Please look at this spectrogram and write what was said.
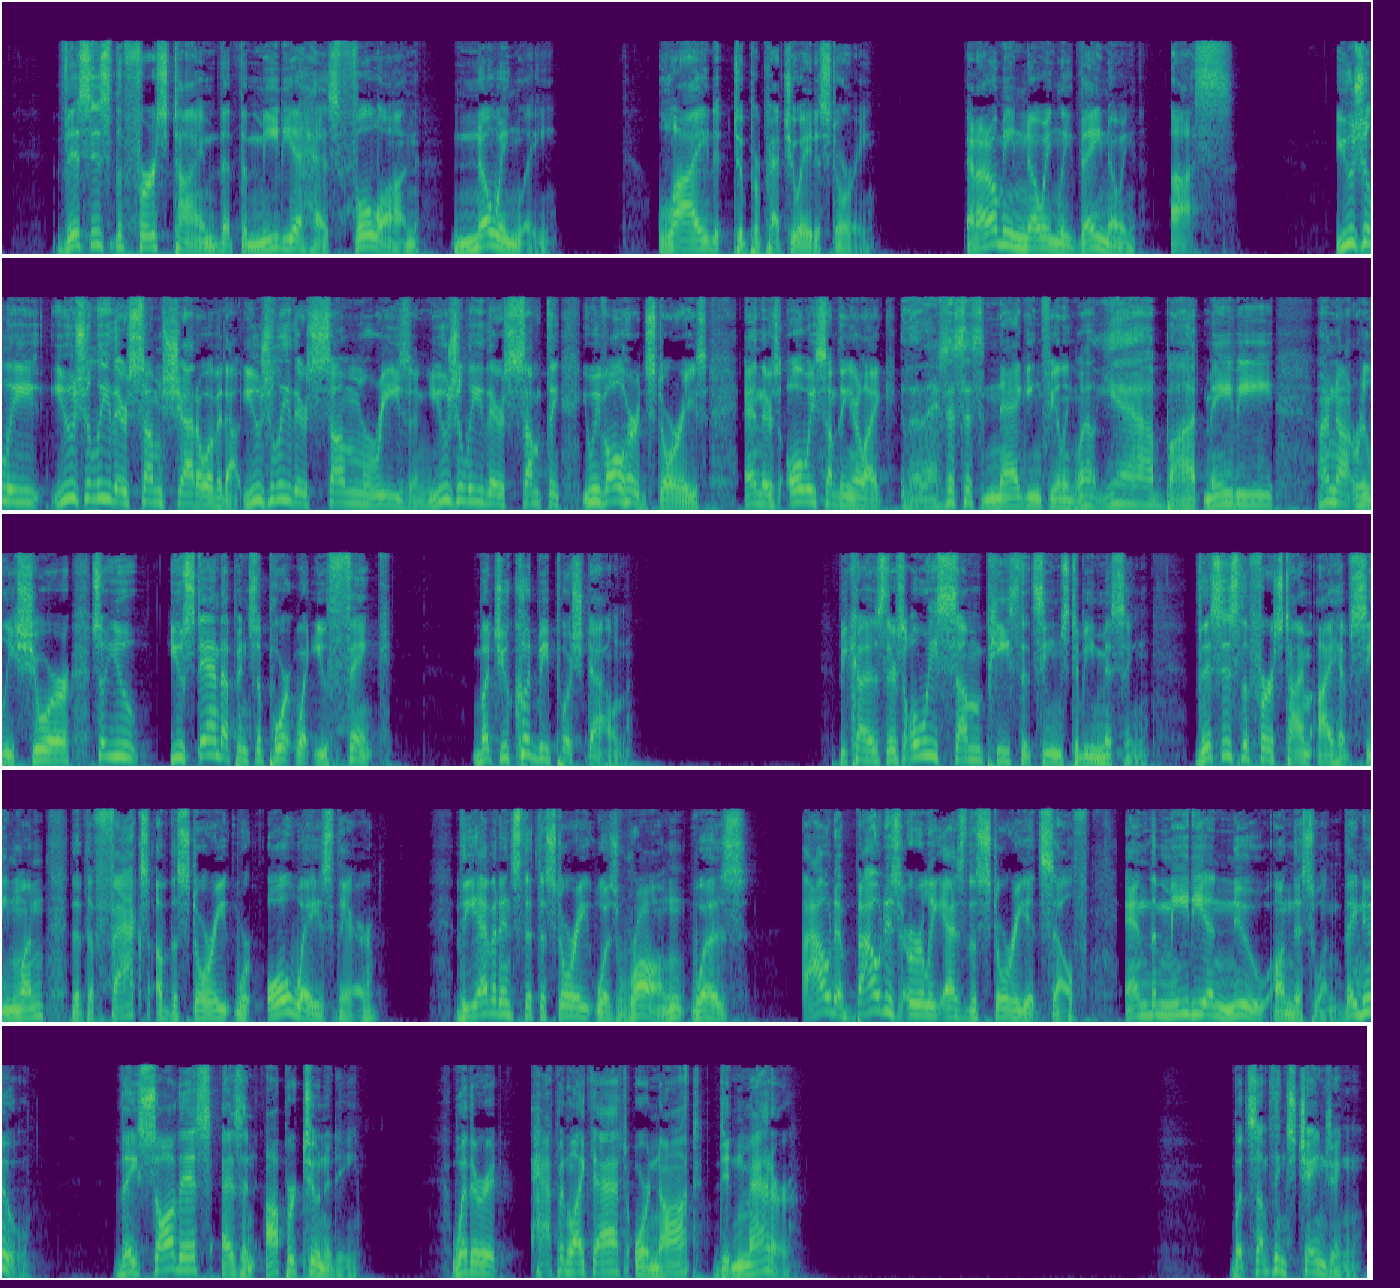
This is the first time that the media has full on knowingly lied to perpetuate a story. And I don't mean knowingly they knowing us. Usually, usually there's some shadow of a doubt. Usually there's some reason. Usually there's something. We've all heard stories, and there's always something you're like, there's just this nagging feeling. Well, yeah, but maybe I'm not really sure. So you you stand up and support what you think, but you could be pushed down because there's always some piece that seems to be missing. This is the first time I have seen one that the facts of the story were always there. The evidence that the story was wrong was out about as early as the story itself, and the media knew on this one. They knew. They saw this as an opportunity. Whether it happened like that or not didn't matter. But something's changing.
